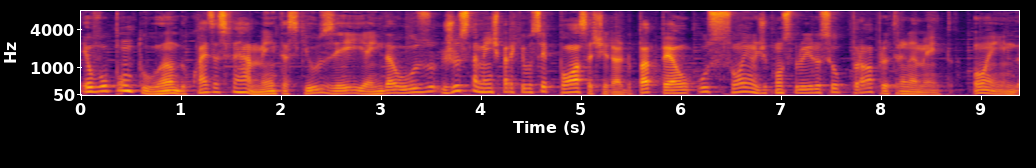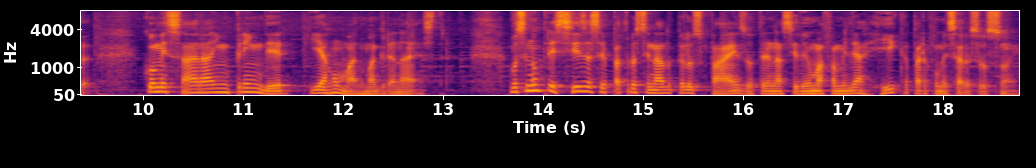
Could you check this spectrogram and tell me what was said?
Eu vou pontuando quais as ferramentas que usei e ainda uso justamente para que você possa tirar do papel o sonho de construir o seu próprio treinamento, ou ainda, começar a empreender e arrumar uma grana extra. Você não precisa ser patrocinado pelos pais ou ter nascido em uma família rica para começar o seu sonho.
